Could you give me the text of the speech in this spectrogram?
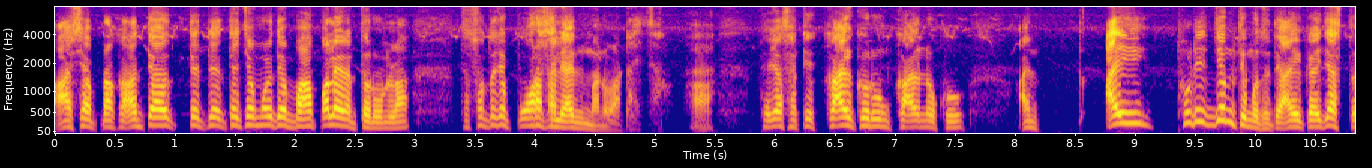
अशा प्रकार त्या त्याच्या त्याच्यामुळे त्या बापाला आहे ना तरुणला त्या स्वतःच्या पोरासाली अभिमान वाटायचा. हा. त्याच्यासाठी काय करू काय नको? आणि आई थोडी जमतेमत होती. आई काही जास्त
